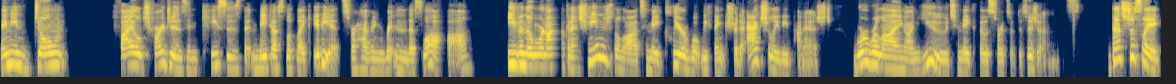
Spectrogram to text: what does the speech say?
They mean don't file charges in cases that make us look like idiots for having written this law, even though we're not going to change the law to make clear what we think should actually be punished. We're relying on you to make those sorts of decisions. That's just like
